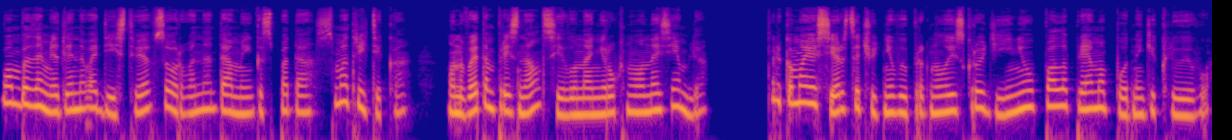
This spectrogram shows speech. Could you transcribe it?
Бомба замедленного действия взорвана, дамы и господа. Смотрите-ка. Он в этом признался, и луна не рухнула на землю. Только мое сердце чуть не выпрыгнуло из груди и не упало прямо под ноги Клюеву.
